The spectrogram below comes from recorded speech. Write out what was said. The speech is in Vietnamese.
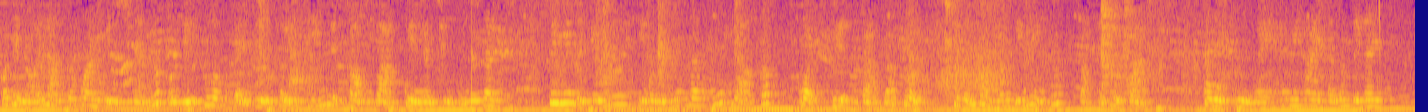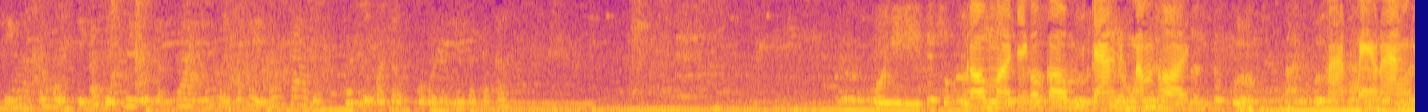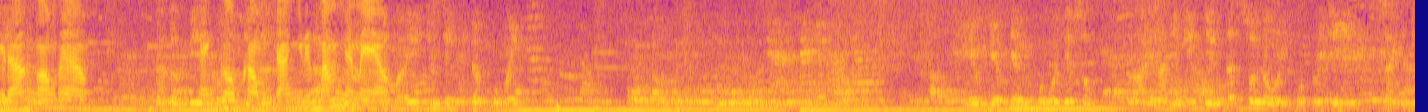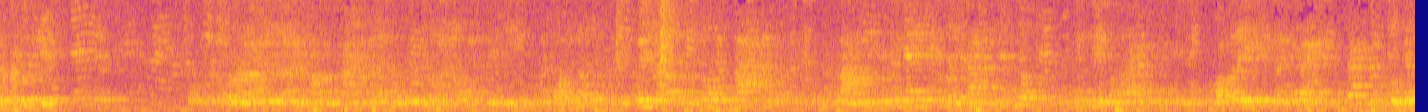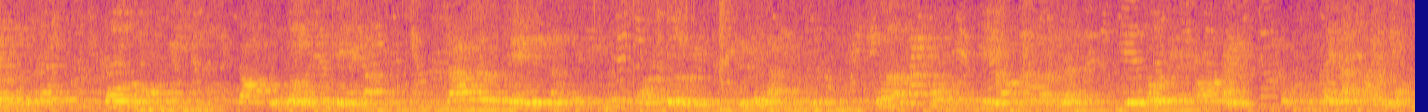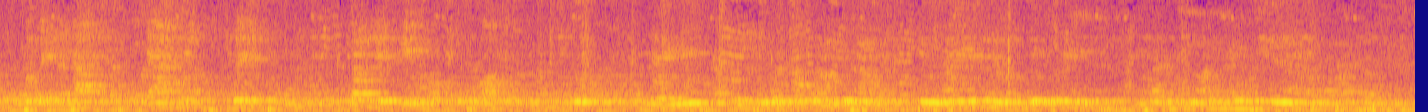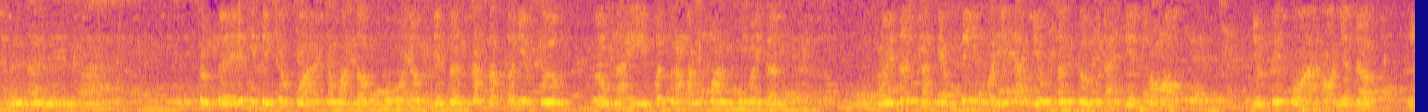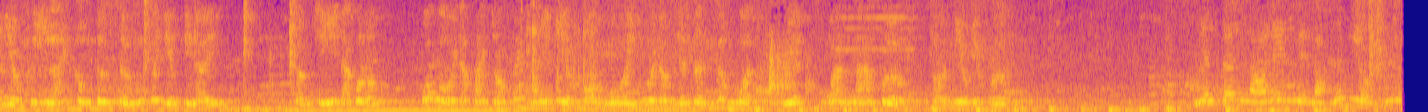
có thể nói là cơ quan quyền lực nhà nước ở địa phương đại diện cho ý chí nguyện vọng và quyền làm chủ của nhân dân. Tuy nhiên ở nhiều nơi thì hội đồng nhân dân nhất là cấp quận, huyện và xã phường thì vẫn còn mang tính hình thức và kém hiệu quả. Cuộc bầu cử ngày 22 tháng 5 tới đây chính là cơ hội để các cử tri lựa chọn ra những người có thể nâng cao được chất lượng hoạt động của hội đồng nhân dân các cấp. Cơm mà chỉ có cơm chan nước mắm thôi. Mà con mèo nó ăn gì đó ngon phải không? Ăn cơm không chan với nước mắm nha mèo. Nhưng điểm nhấn của buổi tiếp xúc lại là những ý kiến rất sôi nổi của cử tri dành cho các ứng viên cho chúng tôi biết gì là giao tự đề định là của tự ý là nữa bắt buộc vì nó là ở dân chúng tôi sẽ có cái đấy là cái một vấn đề đất đai nhà nên trong điều kiện của chúng tôi đề nghị các Thực tế thì tính hiệu quả trong hoạt động của Hội đồng Nhân dân các cấp ở địa phương lâu nay vẫn là băn khoăn của người dân. Người dân đặt niềm tin vào những đại biểu dân cử đại diện cho họ. Nhưng kết quả họ nhận được thì nhiều khi lại không tương xứng với niềm tin ấy. Thậm chí đã có lúc Quốc hội đã phải cho phép thí điểm bỏ mô hình Hội đồng Nhân dân cấp quận, huyện và xã phường ở nhiều địa phương. nhân dân nói lên nguyện vọng rất nhiều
